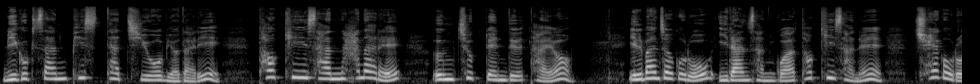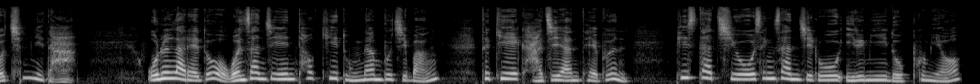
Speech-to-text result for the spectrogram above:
미국산 피스타치오 몇 알이 터키산 한 알에 응축된 듯하여 일반적으로 이란산과 터키산을 최고로 칩니다. 오늘날에도 원산지인 터키 동남부 지방, 특히 가지안탭은 피스타치오 생산지로 이름이 높으며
